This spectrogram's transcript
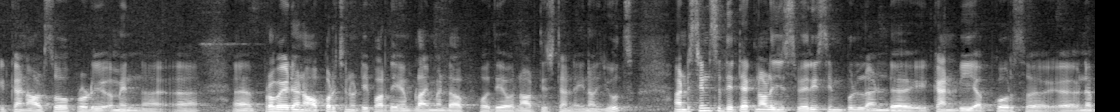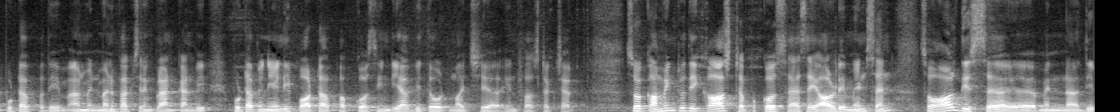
it can also produce i mean uh, provide an opportunity for the employment of uh, their northeastern you know youths and since the technology is very simple and uh, it can be of course uh, uh, put up the i mean manufacturing plant can be put up in any part of of course india without much uh, infrastructure so coming to the cost, of course, as I already mentioned, so all these, I mean, the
